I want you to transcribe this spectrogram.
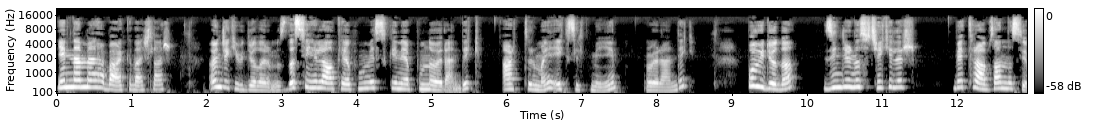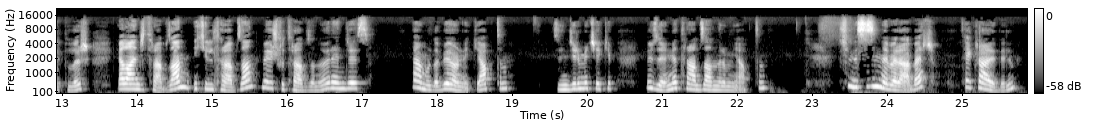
Yeniden merhaba arkadaşlar. Önceki videolarımızda sihirli halka yapımı ve sık iğne yapımını öğrendik. Arttırmayı, eksiltmeyi öğrendik. Bu videoda zincir nasıl çekilir ve trabzan nasıl yapılır? Yalancı trabzan, ikili trabzan ve üçlü trabzanı öğreneceğiz. Ben burada bir örnek yaptım. Zincirimi çekip üzerine trabzanlarımı yaptım. Şimdi sizinle beraber tekrar edelim.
